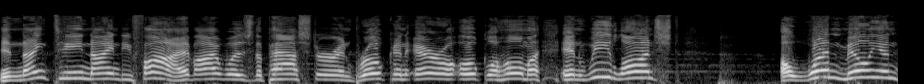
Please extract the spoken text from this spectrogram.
In 1995, I was the pastor in Broken Arrow, Oklahoma, and we launched a $1 million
